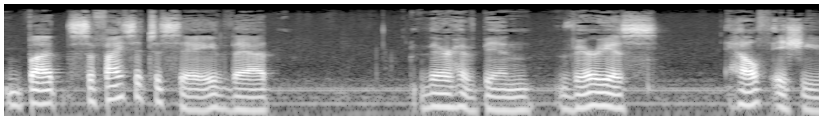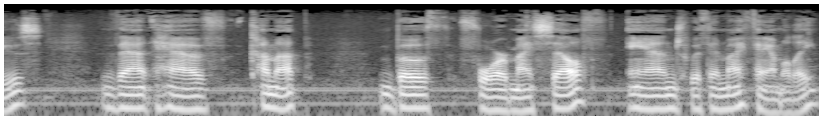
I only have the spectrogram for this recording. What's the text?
But suffice it to say that there have been various health issues that have come up both for myself and within my family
